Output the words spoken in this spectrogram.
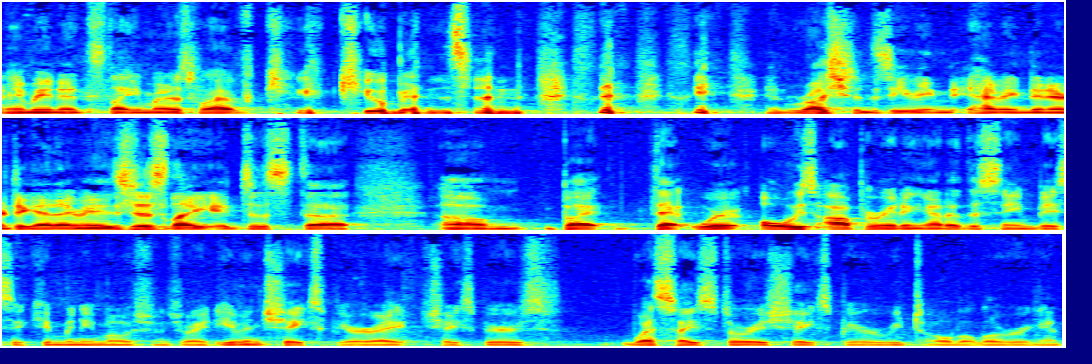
I mean, it's like you might as well have Cubans and and Russians even having dinner together. I mean, it's just like it just. Uh, um, but that we're always operating out of the same basic human emotions, right? Even Shakespeare, right? Shakespeare's West Side Story, Shakespeare, retold all over again.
